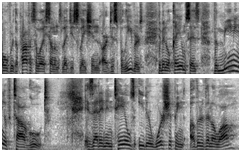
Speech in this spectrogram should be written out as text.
over the Prophet ﷺ's legislation are disbelievers. Ibn al-Qayyim says the meaning of taghut is that it entails either worshiping other than Allah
